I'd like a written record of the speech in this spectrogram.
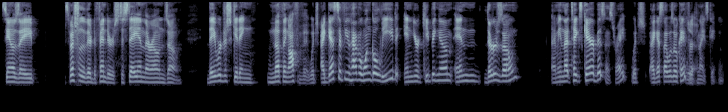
San Jose especially their defenders, to stay in their own zone. They were just getting nothing off of it, which I guess if you have a one goal lead and you're keeping them in their zone, I mean, that takes care of business, right? Which I guess that was okay for yeah. tonight's game. Mm.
